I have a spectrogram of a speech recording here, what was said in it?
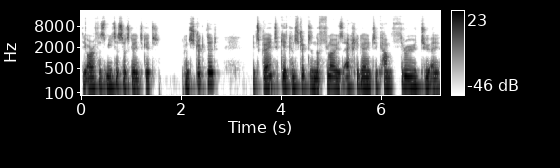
the orifice meter, so it's going to get constricted. It's going to get constricted and the flow is actually going to come through to a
